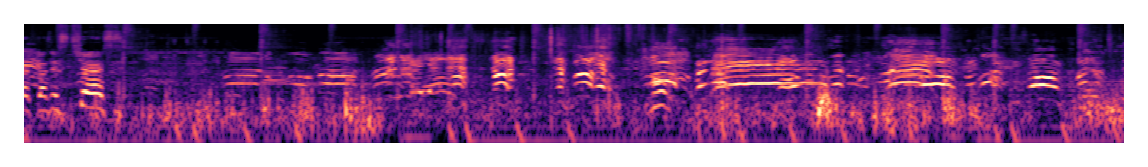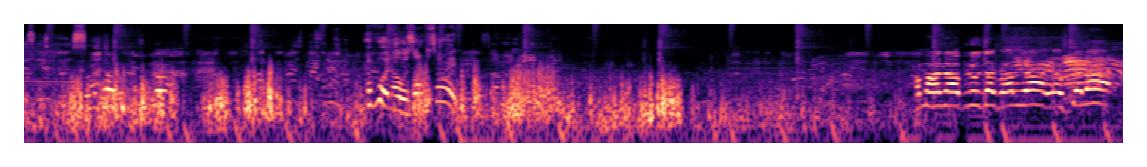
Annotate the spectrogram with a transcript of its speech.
Because it's chess. I thought that was offside. Come on now, Blues. Let's have you out. Let's get out.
